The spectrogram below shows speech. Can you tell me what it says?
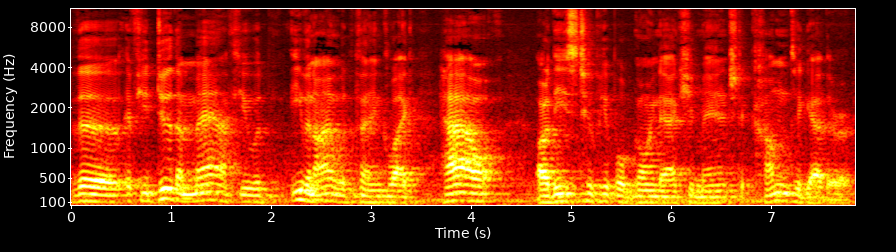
the if you do the math, you would even I would think like how are these two people going to actually manage to come together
